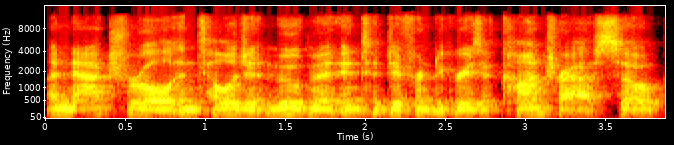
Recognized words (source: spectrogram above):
a natural, intelligent movement into different degrees of contrast. So,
